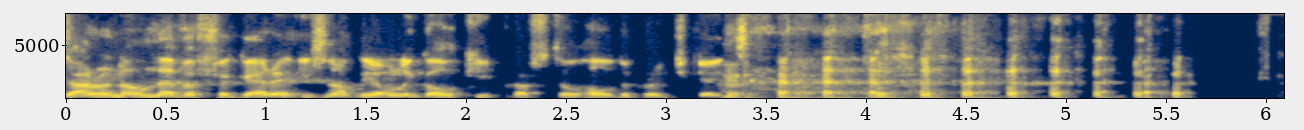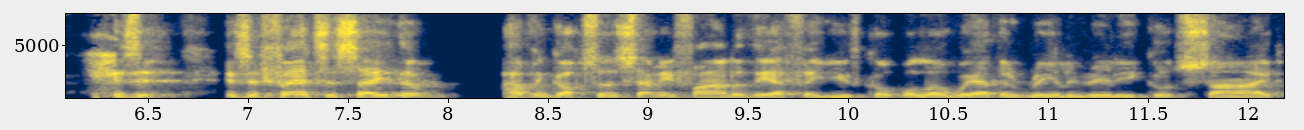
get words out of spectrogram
Darren, I'll never forget it. He's not the only goalkeeper I still hold a grudge against. is it is it fair to say that having got to the semi final of the FA Youth Cup, although we had a really, really good side,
